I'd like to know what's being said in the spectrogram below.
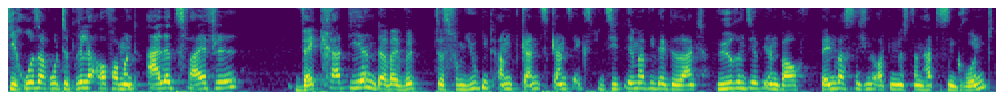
die rosarote Brille aufhaben und alle Zweifel wegradieren. Dabei wird das vom Jugendamt ganz, ganz explizit immer wieder gesagt, hören Sie auf Ihren Bauch. Wenn was nicht in Ordnung ist, dann hat es einen Grund.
